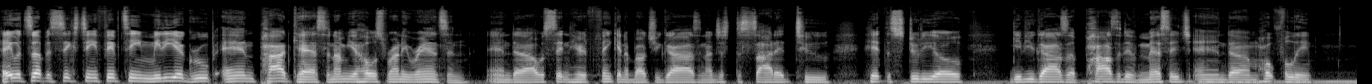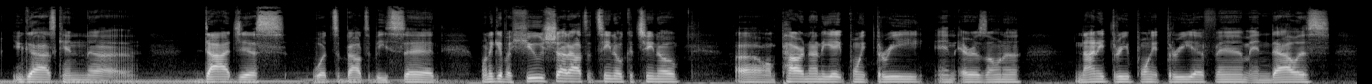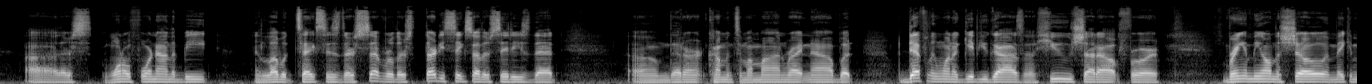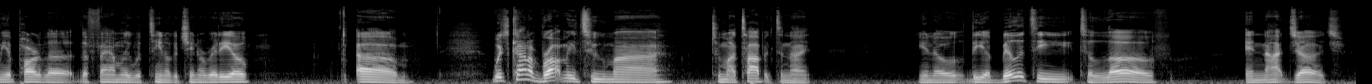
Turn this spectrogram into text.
Hey, what's up? It's 1615 Media Group and Podcast, and I'm your host, Ronnie Ranson. And uh, I was sitting here thinking about you guys, and I just decided to hit the studio, give you guys a positive message, and um, hopefully you guys can uh, digest what's about to be said. I want to give a huge shout out to Tino Cochino uh, on Power 98.3 in Arizona, 93.3 FM in Dallas. Uh, there's 104.9 The Beat in Lubbock, Texas. There's several. There's 36 other cities that um, that aren't coming to my mind right now, but definitely want to give you guys a huge shout out for bringing me on the show and making me a part of the the family with Tino Cochino Radio. Um, which kind of brought me to my to my topic tonight. You know, the ability to love and not judge.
